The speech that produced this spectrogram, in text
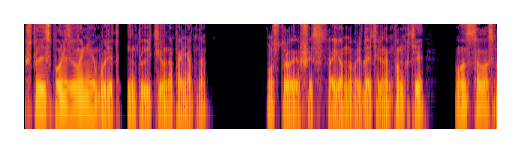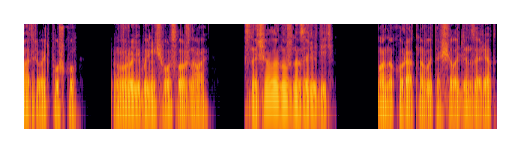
что использование будет интуитивно понятно. Устроившись в своем наблюдательном пункте, он стал осматривать пушку. Вроде бы ничего сложного. Сначала нужно зарядить. Он аккуратно вытащил один заряд,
